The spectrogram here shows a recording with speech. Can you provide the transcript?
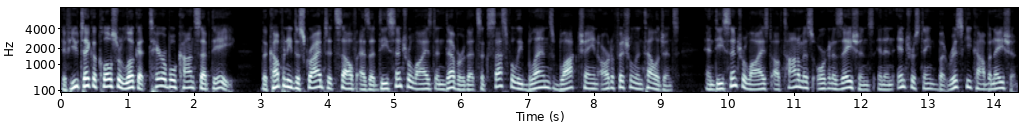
If you take a closer look at Terrible Concept A, the company describes itself as a decentralized endeavor that successfully blends blockchain artificial intelligence and decentralized autonomous organizations in an interesting but risky combination.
